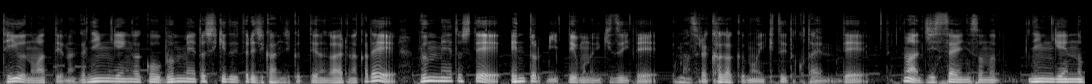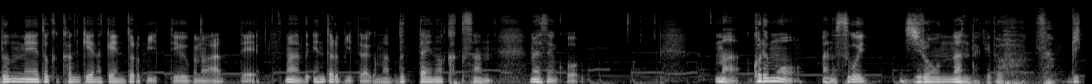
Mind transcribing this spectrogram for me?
っていうのはっていうなんか人間がこう文明として築いてる時間軸っていうのがある中で文明としてエントロピーっていうものに気づいて、まあ、それは科学の行き着いた答えなんで、まあ、実際にその人間の文明とか関係なくエントロピーっていうものがあって、まあ、エントロピーってのはまあ物体の拡散、まあ、要するにこうまあこれもあのすごい持論なんだけど ビッ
